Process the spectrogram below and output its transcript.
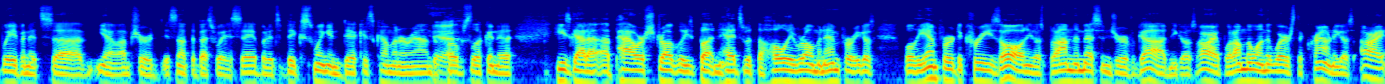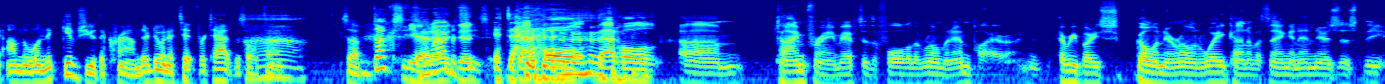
waving its, uh, you know, I'm sure it's not the best way to say it, but its big swinging dick is coming around. The Yeah. Pope's looking to, he's got a, a power struggle. He's butting heads with the Holy Roman Emperor. He goes, well, the Emperor decrees all, and he goes, but I'm the messenger of God. And he goes, all right, but I'm the one that wears the crown. And he goes, all right, I'm the one that gives you the crown. They're doing a tit for tat this whole time. Ah, So duck season, Yeah, that- rabbit that- season. that whole that whole um, time frame after the fall of the Roman Empire, and everybody's going their own way, kind of a thing. And then there's this the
